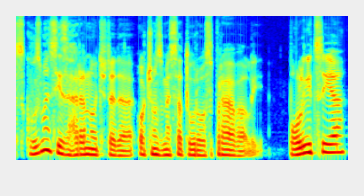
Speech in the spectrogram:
Skúsme si zhrnúť teda, o čom sme sa tu rozprávali. Polícia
